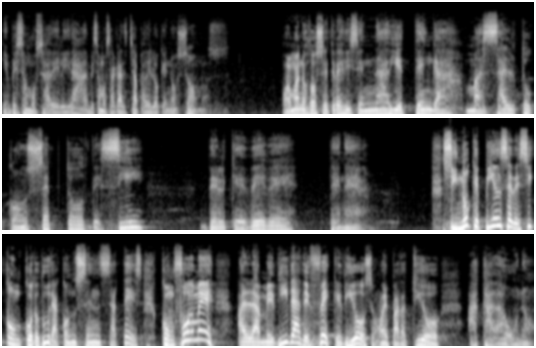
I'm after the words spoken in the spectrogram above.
Y empezamos a delirar, empezamos a sacar chapa de lo que no somos. Romanos 12.3 dice, nadie tenga más alto concepto de sí del que debe tener, sino que piense de sí con cordura, con sensatez, conforme a la medida de fe que Dios repartió a cada uno.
